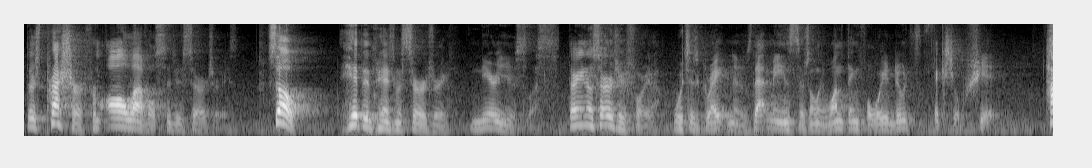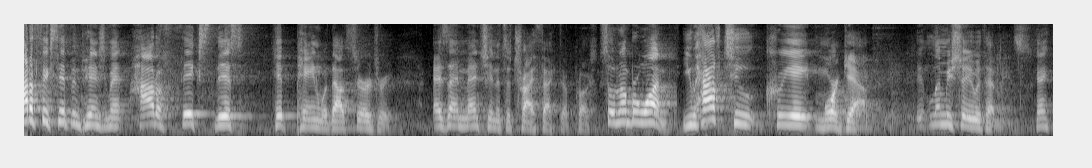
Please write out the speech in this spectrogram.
There's pressure from all levels to do surgeries. So, hip impingement surgery near useless. There ain't no surgery for you, which is great news. That means there's only one thing for you to do, it's fix your shit. How to fix hip impingement, how to fix this hip pain without surgery. As I mentioned, it's a trifecta approach. So number one, you have to create more gap. Let me show you what that means, okay?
